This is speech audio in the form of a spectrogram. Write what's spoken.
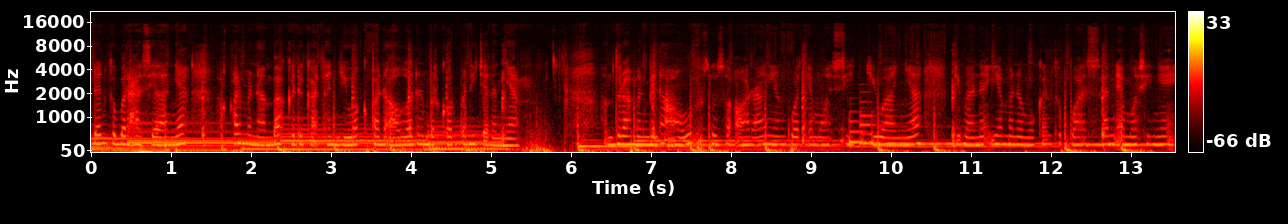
dan keberhasilannya akan menambah kedekatan jiwa kepada Allah dan berkorban di jalannya. Abdurrahman bin Auf, seseorang yang kuat emosi jiwanya, di mana ia menemukan kepuasan emosinya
